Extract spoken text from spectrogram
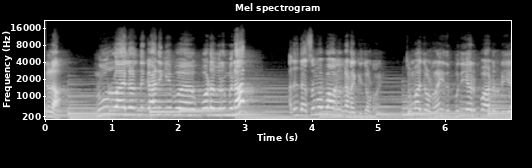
இல்லடா. நூறு ரூபாயில இருந்து காணிக்கை போட விரும்பினால் அது தசம பாகம் கணக்கு சொல்றேன். சும்மா சொல்றேன் இது புதிய ஏற்பாடுடைய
